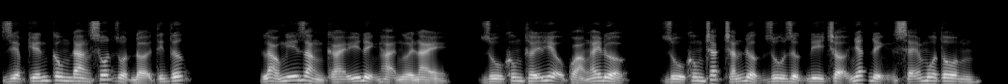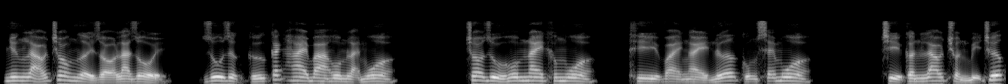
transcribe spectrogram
Diệp kiến công đang sốt ruột đợi tin tức. Lão nghĩ rằng cái ý định hại người này, dù không thấy hiệu quả ngay được, dù không chắc chắn được du dực đi chợ nhất định sẽ mua tôm, nhưng lão cho người dò la rồi, du dực cứ cách hai ba hôm lại mua. Cho dù hôm nay không mua, thì vài ngày nữa cũng sẽ mua. Chỉ cần lao chuẩn bị trước,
